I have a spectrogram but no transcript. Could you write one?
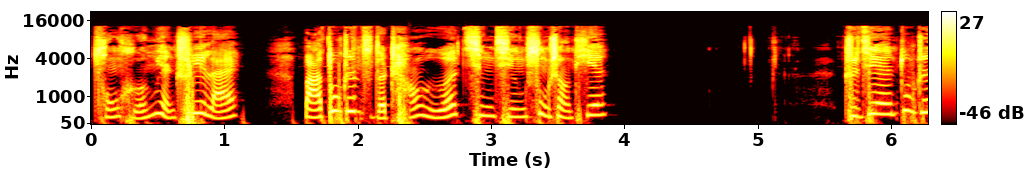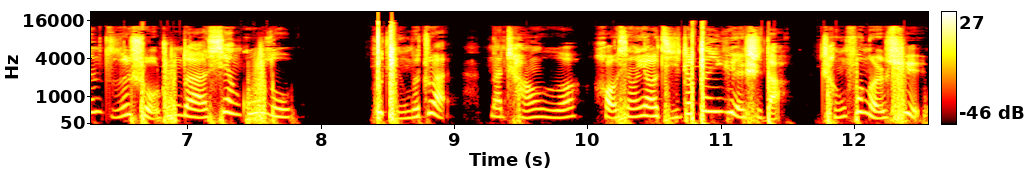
从河面吹来，把杜真子的嫦娥轻轻送上天。只见杜真子手中的线轱辘不停地转，那嫦娥好像要急着奔月似的，乘风而去。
